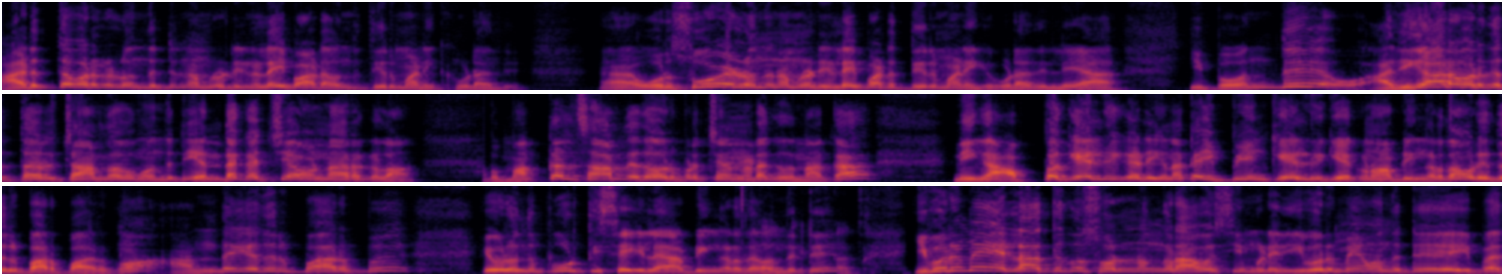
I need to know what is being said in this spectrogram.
அடுத்தவர்கள் வந்துட்டு நம்மளுடைய நிலைப்பாடை வந்து தீர்மானிக்க கூடாது. ஒரு சூழல் வந்து நம்மளுடைய நிலைப்பாட்டை தீர்மானிக்க கூடாது இல்லையா? இப்போ வந்து அதிகார வர்க்கத்தை சார்ந்தவங்க வந்துட்டு எந்த கட்சியா ஒண்ணா இருக்கலாம். இப்போ மக்கள் சார்ந்த ஏதோ ஒரு பிரச்சனை நடக்குதுனாக்கா நீங்க அப்ப கேள்வி கேட்டீங்கன்னாக்கா இப்பயும் கேள்வி கேட்கணும் அப்படிங்கறதா ஒரு எதிர்பார்ப்பா இருக்கும். அந்த எதிர்பார்ப்பு இவர் வந்து பூர்த்தி செய்யல அப்படிங்கறத வந்துட்டு. இவருமே எல்லாத்துக்கும் சொல்லணுங்கிற அவசியம் கிடையாது. இவருமே வந்துட்டு இப்ப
